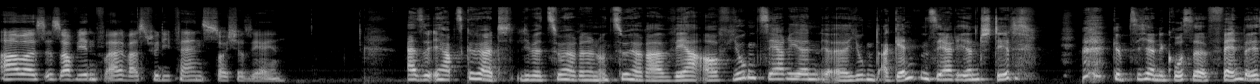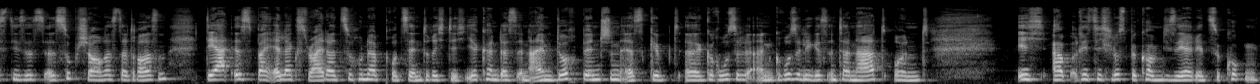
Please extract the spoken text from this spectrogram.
Aber es ist auf jeden Fall was für die Fans solcher Serien. Also ihr habt's gehört, liebe Zuhörerinnen und Zuhörer, wer auf Jugendserien, äh, Jugendagentenserien steht, gibt sicher eine große Fanbase dieses äh, Subgenres da draußen. Der ist bei Alex Rider zu 100% richtig. Ihr könnt das in einem durchbingen. Es gibt äh, grusel, ein gruseliges Internat und ich habe richtig Lust bekommen, die Serie zu gucken.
